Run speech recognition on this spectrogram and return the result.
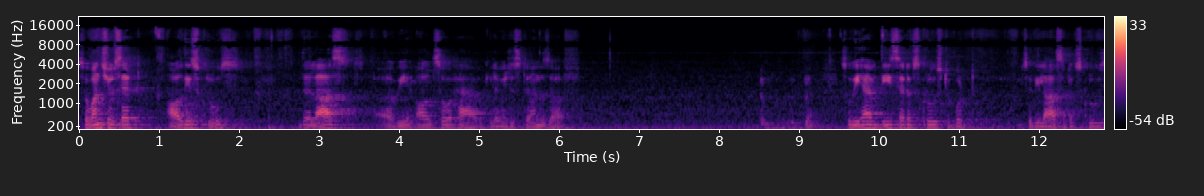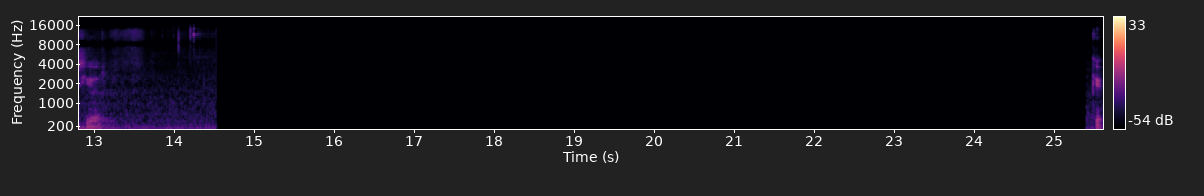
So once you set all these screws the last uh, we also have okay let me just turn this off. So we have these set of screws to put so the last set of screws here. Okay.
